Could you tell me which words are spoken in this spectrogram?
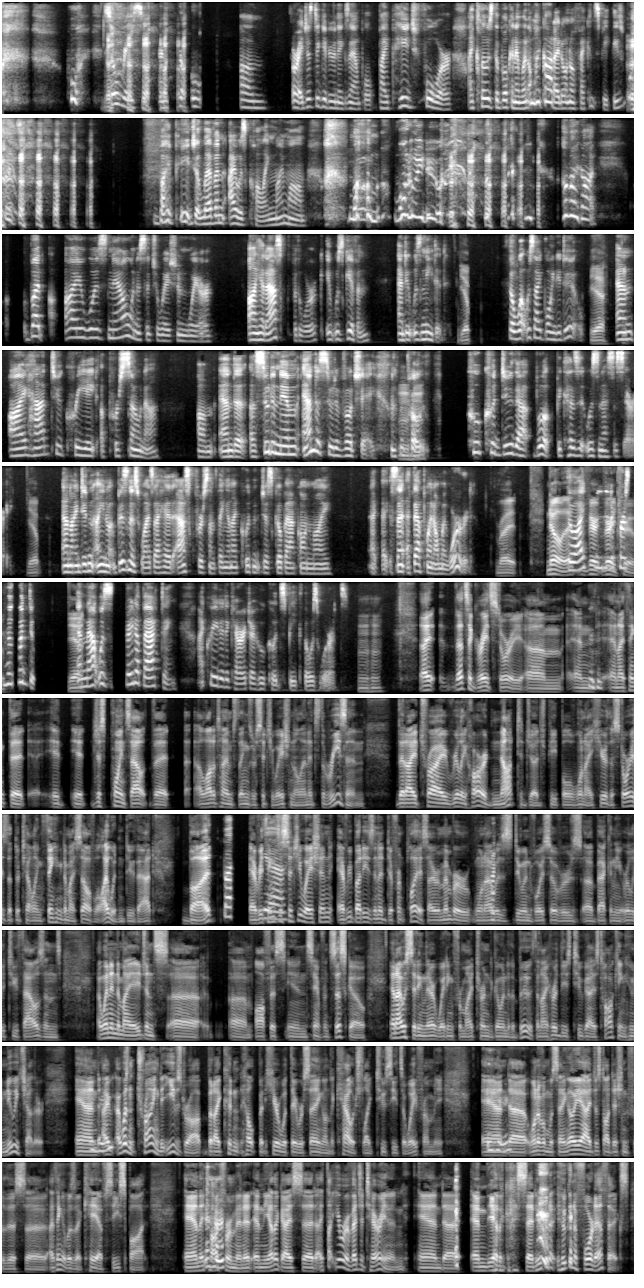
whew, so racy. And so, um, all right, just to give you an example, by page four, I closed the book and I went, oh my God, I don't know if I can speak these words. by page 11, I was calling my mom. mom, what do I do? oh my God. But I was now in a situation where I had asked for the work, it was given, and it was needed. yep. So, what was I going to do? Yeah. And I had to create a persona um, and a, a pseudonym and a pseudo voce, hmm both, who could do that book because it was necessary. Yep. And I didn't, you know, business wise, I had asked for something and I couldn't just go back on my, at that point, on my word. Right. No, So I very created very a person true. who could do it. Yeah. And that was straight up acting. I created a character who could speak those words. Mm-hmm. I that's a great story, um, and and I think that it it just points out that a lot of times things are situational, and it's the reason that I try really hard not to judge people when I hear the stories that they're telling, thinking to myself, well, I wouldn't do that, but But everything's yeah. a situation. Everybody's in a different place. I remember when I was doing voiceovers uh, back in the early 2000s. I went into my agent's uh, um, office in San Francisco, and I was sitting there waiting for my turn to go into the booth, and I heard these two guys talking who knew each other. And Mhm. I, I wasn't trying to eavesdrop, but I couldn't help but hear what they were saying on the couch, like two seats away from me. And uh, one of them was saying, "Oh yeah, I just auditioned for this. Uh, I think it was a KFC spot." And they talked Uh-huh. for a minute, and the other guy said, "I thought you were a vegetarian." And uh, and the other guy said, "Who can, who can afford ethics?"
